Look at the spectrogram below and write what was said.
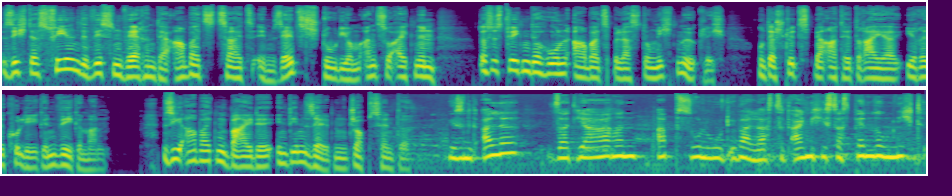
Sich das fehlende Wissen während der Arbeitszeit im Selbststudium anzueignen, das ist wegen der hohen Arbeitsbelastung nicht möglich, unterstützt Beate Dreier ihre Kollegin Wegemann. Sie arbeiten beide in demselben Jobcenter. Wir sind alle seit Jahren absolut überlastet. Eigentlich ist das Pensum nicht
